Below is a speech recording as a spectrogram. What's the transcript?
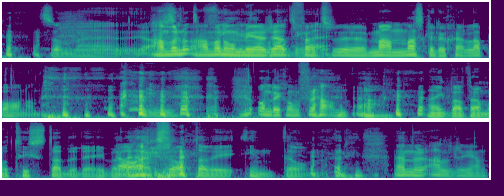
som eh, Han var, nog- sätter han var nog mer rädd för någonting att eh, mamma skulle skälla på honom. där. Mm. om det kom fram. Ja, han gick bara fram och tystade dig. Bara, Ja, det här pratar vi inte om. Nej, nu är det aldrig igen.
